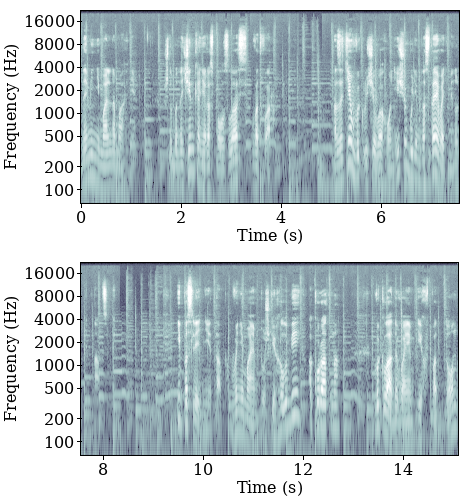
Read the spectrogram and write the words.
на минимальном огне, чтобы начинка не расползлась в отвар. А затем, выключив огонь, еще будем настаивать минут 15. И последний этап. Вынимаем тушки голубей аккуратно, выкладываем их в поддон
